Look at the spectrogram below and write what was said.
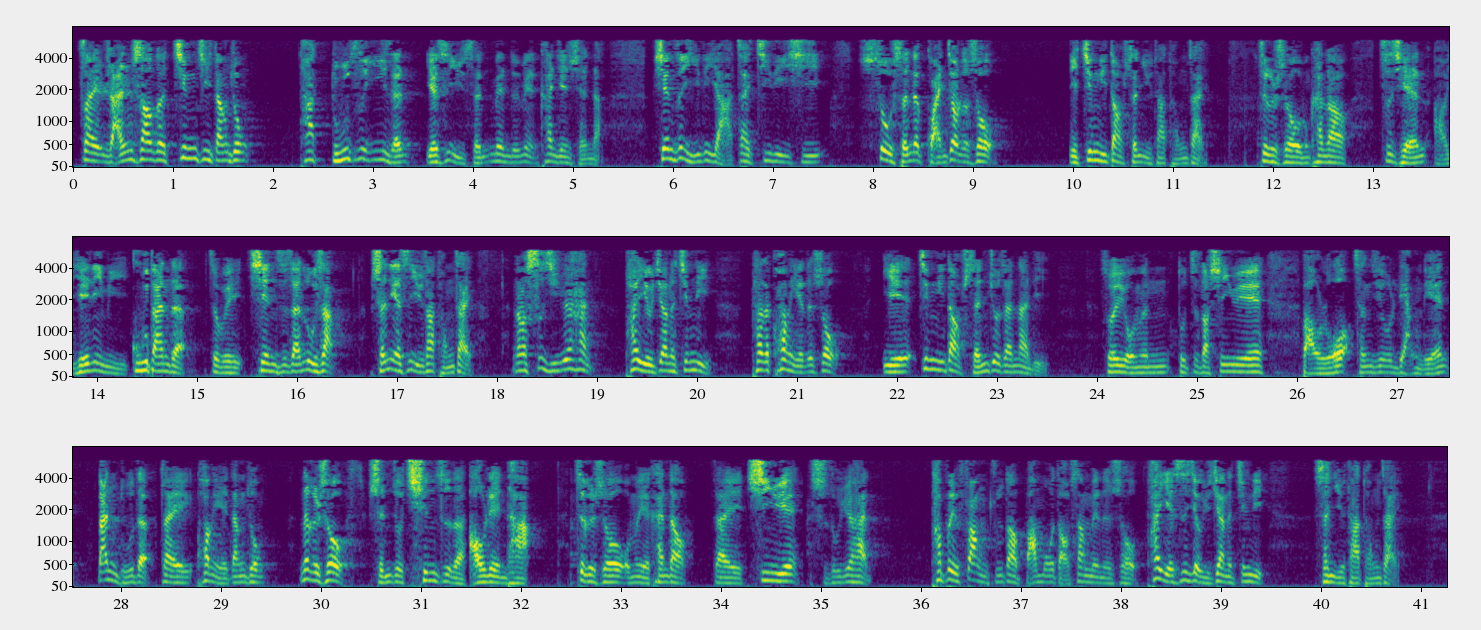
在燃烧的荆棘当中，他独自一人，也是与神面对面看见神的。先知以利亚在基利西受神的管教的时候。也经历到神与他同在。这个时候，我们看到之前啊耶利米孤单的这位先知在路上，神也是与他同在。那么，司机约翰他有这样的经历，他在旷野的时候也经历到神就在那里。所以我们都知道新约保罗曾经有两年单独的在旷野当中，那个时候神就亲自的熬炼他。这个时候，我们也看到在新约使徒约翰他被放逐到拔摩岛上面的时候，他也是有这样的经历。神与他同在，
